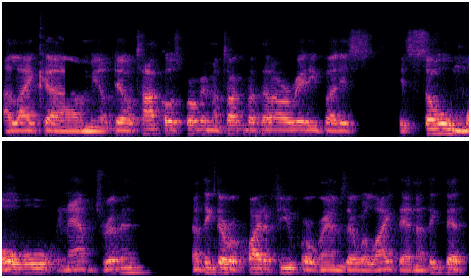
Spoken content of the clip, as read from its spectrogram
I like um, you know Del Taco's program. I talked about that already, but it's is so mobile and app driven. I think there were quite a few programs that were like that, and I think that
